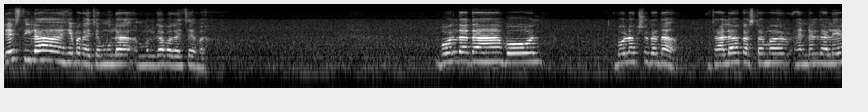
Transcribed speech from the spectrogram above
तेच तिला हे बघायचं मुला मुलगा बघायचा आहे बघ. बोल दादा बोल. बोला अक्षू दादा. झालं? कस्टमर हँडल झाले?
